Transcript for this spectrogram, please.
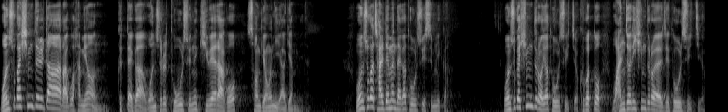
원수가 힘들다라고 하면 그때가 원수를 도울 수 있는 기회라고 성경은 이야기합니다. 원수가 잘 되면 내가 도울 수 있습니까? 원수가 힘들어야 도울 수 있죠. 그것도 완전히 힘들어야지 도울 수 있지요.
